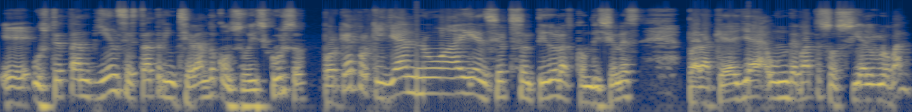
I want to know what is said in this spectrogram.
eh, usted también se está trincherando con su discurso. ¿Por qué? Porque ya no hay, en cierto sentido, las condiciones para que haya un debate social global.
